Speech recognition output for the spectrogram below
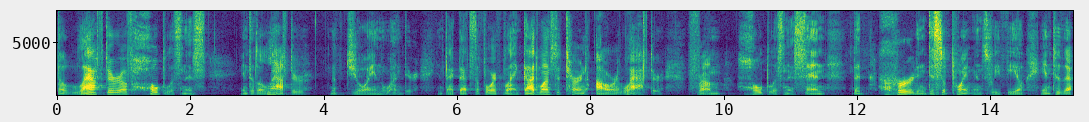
the laughter of hopelessness into the laughter of joy and wonder. In fact, that's the fourth blank. God wants to turn our laughter from hopelessness and the hurt and disappointments we feel into the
